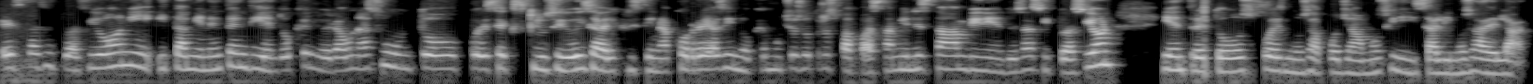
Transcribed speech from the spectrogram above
esta situación y, también entendiendo que no era un asunto pues exclusivo de Isabel Cristina Correa, sino que muchos otros papás también estaban viviendo esa situación y entre todos pues nos apoyamos y salimos adelante.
